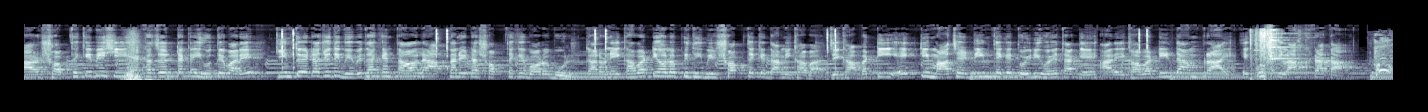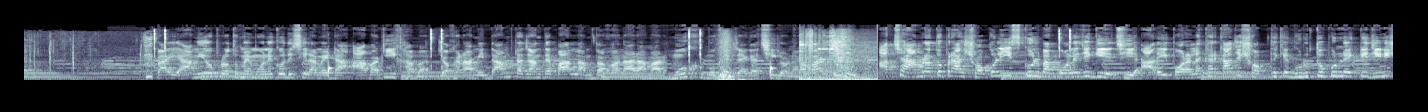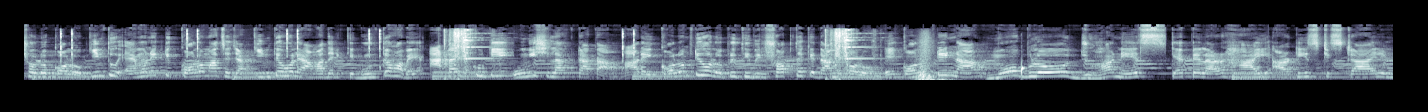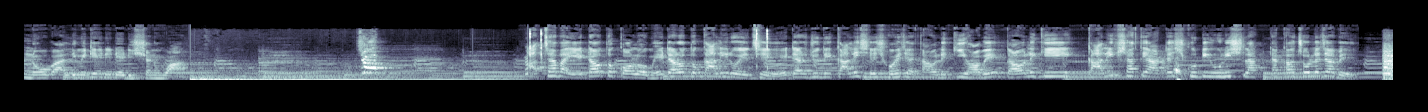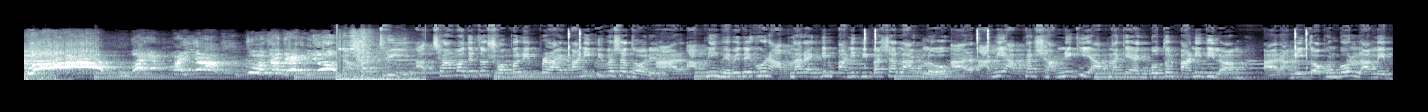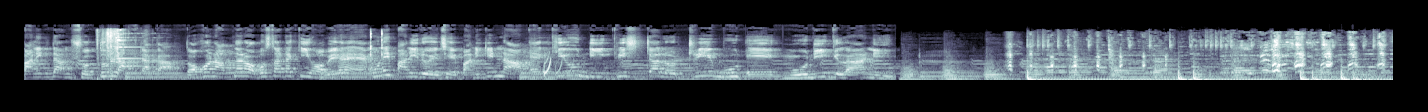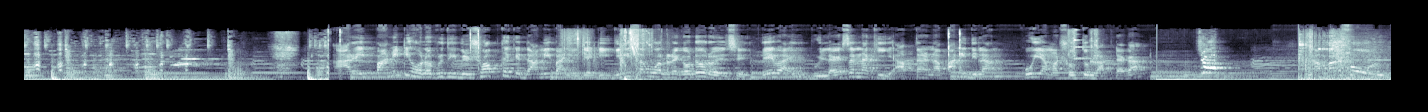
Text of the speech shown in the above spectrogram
আর সব থেকে বেশি এক হাজার টাকাই হতে পারে। কিন্তু এটা যদি ভেবে থাকেন, তাহলে আপনার এটা সব থেকে বড় ভুল। কারণ এই খাবারটি হলো পৃথিবীর সব থেকে দামি খাবার। যে খাবারটি একটি মাছের ডিম থেকে তৈরি হয়ে থাকে, আর এই খাবারটির দাম প্রায় একুশ লাখ টাকা। ভাই, আমিও প্রথমে মনে করেছিলাম এটা আবার কি খাবার। যখন আমি দামটা জানতে পারলাম, তখন আর আমার মুখ মুখের জায়গা ছিল না। আচ্ছা আমরা তো প্রায় সকলেই স্কুল বা কলেজে গিয়েছি, আর এই পড়ালেখার কাজে সব থেকে গুরুত্বপূর্ণ একটি জিনিস হলো কলম। কিন্তু এমন একটি কলম আছে যা কিনতে হলে আমাদেরকে গুনতে হবে আঠাইশ কোটি উনিশ লাখ টাকা। আর এই কলমটি হলো পৃথিবীর সব থেকে দামি কলম। এই কলমটির নাম Montblanc Johannes Kepler high artist style nova limited edition one. আচ্ছা ভাই, এটাও তো কলম, এটারও তো কালি রয়েছে। এটার যদি কালি শেষ হয়ে যায়, তাহলে কি হবে? তাহলে কি কালির সাথে আঠাশ কোটি উনিশ লাখ টাকাও চলে যাবে? আচ্ছা আমাদের তো সকলেই প্রায় পানি পিপাসা ধরে। আর আপনি ভেবে দেখুন, আপনার একদিন পানি পিপাসা লাগল, আর আমি আপনার সামনে গিয়ে আপনাকে এক বোতল পানি দিলাম, আর আমি তখন বললাম, এই পানির দাম সত্তর লাখ টাকা। তখন আপনার অবস্থাটা কি হবে? হ্যাঁ এমনই পানি রয়েছে। পানিটির নাম অ্যাকিউ ডি ক্রিস্টালো ট্রিবুট এ মুডি গ্লানি এই পানিটি হলো পৃথিবীর সব থেকে দামি পানি, যেটি গিনিস ওয়ার্ল্ড রেকর্ডেও রয়েছে। এ ভাই, ভুল লাগেছে নাকি? আপনারা না পানি দিলাম, কই আমার সত্তর লাখ টাকা? ফোর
